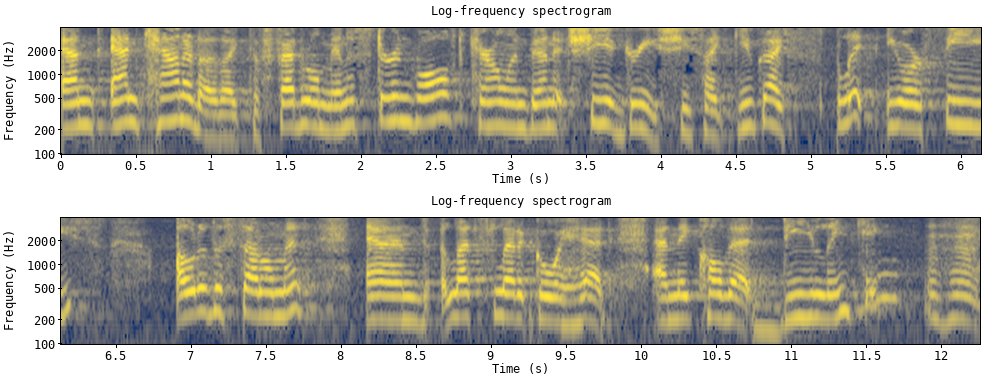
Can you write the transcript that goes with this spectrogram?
and, and Canada, like the federal minister involved, Carolyn Bennett, she agrees. She's like, you guys split your fees out of the settlement and let's let it go ahead. And they call that delinking. Mm-hmm.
